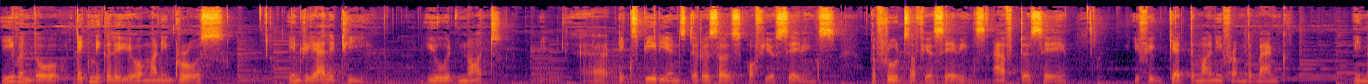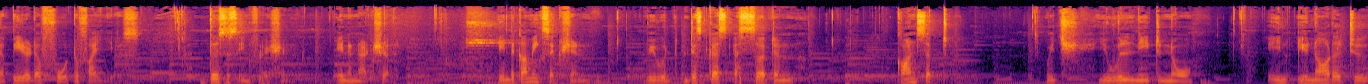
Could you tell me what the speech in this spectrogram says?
even though technically your money grows in reality you would not uh, experience the results of your savings, the fruits of your savings after, say, if you get the money from the bank in a period of four to five years. This is inflation in a nutshell. In the coming section, we would discuss a certain concept which you will need to know in, in order to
